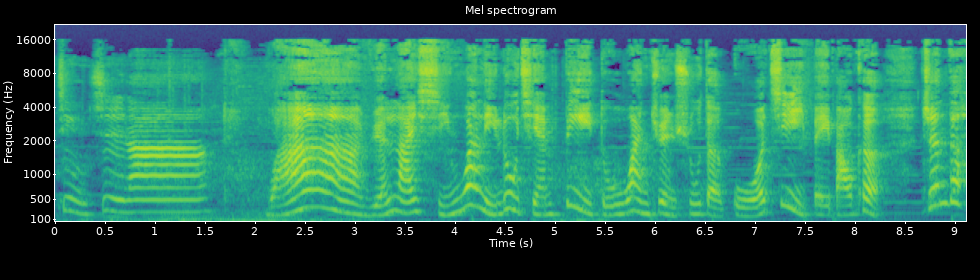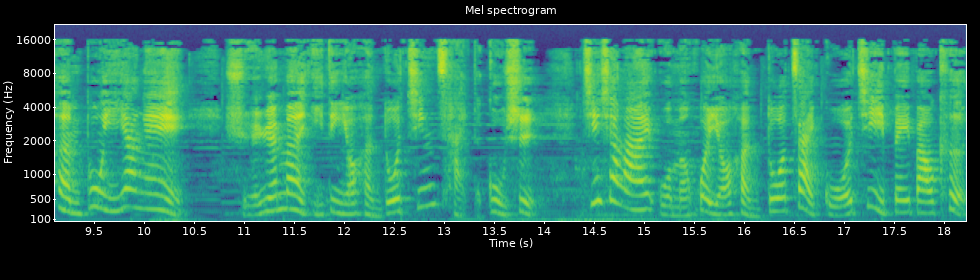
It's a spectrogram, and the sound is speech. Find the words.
尽致啦！哇，原来行万里路前必读万卷书的国际背包客真的很不一样诶学员们一定有很多精彩的故事。接下来我们会有很多在国际背包客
